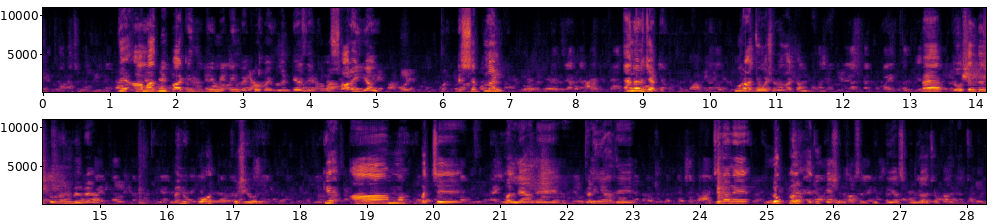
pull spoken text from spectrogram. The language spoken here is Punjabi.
ਤੇ ਆਮ ਆਦਮੀ ਪਾਰਟੀ ਦੀ ਮੀਟਿੰਗ ਵੇਖੋ, ਕੋਈ ਵਲੰਟੀਅਰਸ ਦੇਖੋ ਸਾਰੇ ਯੰਗ ਡਿਸਪਲਿਨ ਐਨਰਜੈਟਿਕ ਪੂਰਾ ਜੋਸ਼ ਉਹਨਾਂ ਦਾ ਕੰਮ ਮੈਂ ਦੋ ਤਿੰਨ ਦਿਨ ਤੋਂ ਉਹਨਾਂ ਨੂੰ ਮਿਲ ਰਿਹਾ। ਮੈਨੂੰ ਬਹੁਤ ਖੁਸ਼ੀ ਹੋ ਰਹੀ ਕਿ ਆਮ ਬੱਚੇ ਮਹੱਲਿਆਂ ਦੇ, ਗਲੀਆਂ ਦੇ, ਜਿਨ੍ਹਾਂ ਨੇ ਲੋਕਲ ਐਜੂਕੇਸ਼ਨ ਹਾਸਲ ਕੀਤੀ ਹੈ ਸਕੂਲਾਂ ਚੋਂ, ਕਾਲਜਾਂ ਚੋਂ।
